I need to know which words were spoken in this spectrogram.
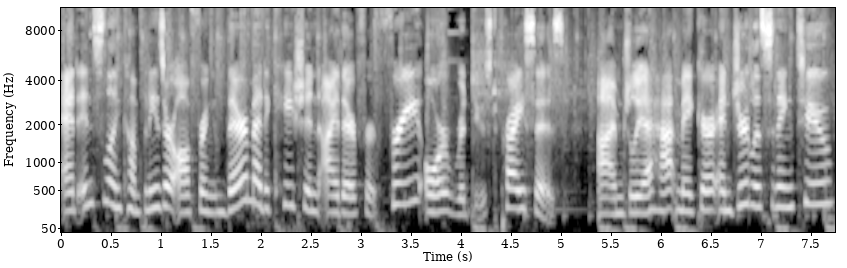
and insulin companies are offering their medication either for free or reduced prices. I'm Julia Hatmaker, and you're listening to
